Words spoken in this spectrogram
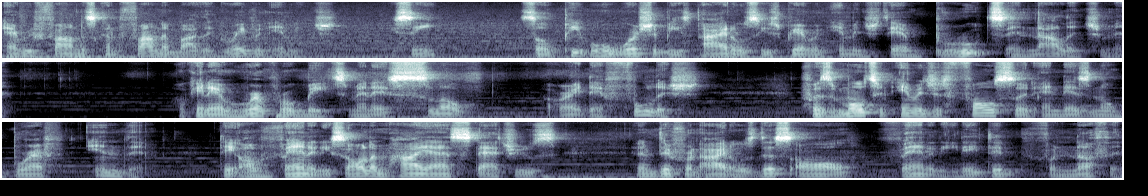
Every found is confounded by the graven image. You see? So people who worship these idols, these graven images, they're brutes in knowledge, man. Okay, they're reprobates, man. They're slow. All right, they're foolish. For his molten image is falsehood, and there's no breath in them. They are vanity. So all them high ass statues and different idols, this all vanity. They did for nothing.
